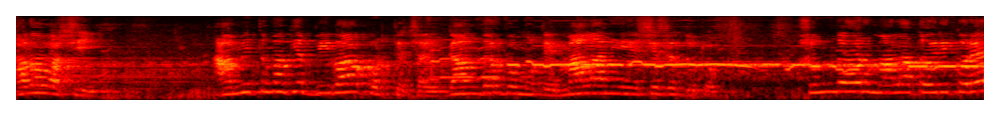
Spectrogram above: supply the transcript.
ভালোবাসি। আমি তোমাকে বিবাহ করতে চাই, গান্ধর্ব মতে মালা নিয়ে এসেছে দুটো। সুন্দর মালা তৈরি করে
